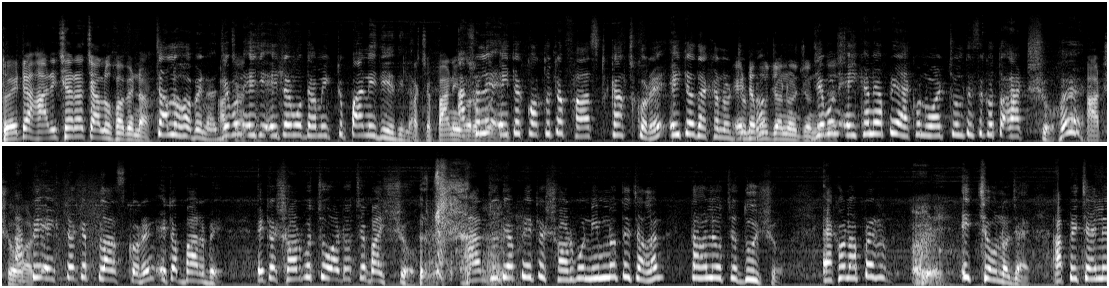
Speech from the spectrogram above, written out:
তো এটা হাড়ি ছাড়া চালু হবে না? চালু হবে না। যেমন আচ্ছা, এই যে এটার মধ্যে আমি একটু পানি দিয়ে দিলাম। আচ্ছা, পানি আসলে এটা কতটা ফাস্ট কাজ করে এটা দেখানোর জন্য। এটা বোঝানোর জন্য যেমন এইখানে আপনি এখন ওয়াট চলতেছে কত? 800 হ্যাঁ? 800 watt। আপনি এটাকে প্লাস করেন এটা বাড়বে। এটা সর্বোচ্চ ওয়াট হচ্ছে 2200 আর যদি আপনি এটা সর্বনিম্নতে চালান তাহলে হচ্ছে 200 এখন আপনার ইচ্ছে অনুযায়ী। আপনি চাইলে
